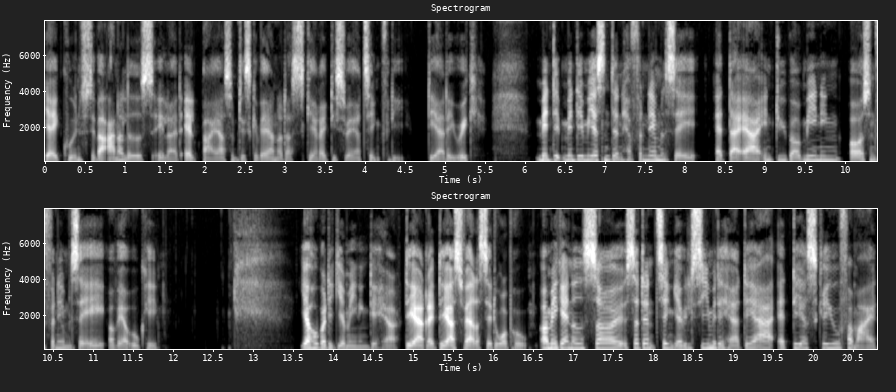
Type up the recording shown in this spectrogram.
jeg ikke kunne ønske, det var anderledes, eller at alt bare er, som det skal være, når der sker rigtig svære ting, fordi det er det jo ikke. Men det, men det er mere sådan den her fornemmelse af, at der er en dybere mening, og også en fornemmelse af at være okay. Jeg håber, det giver mening, det her. Det er, det er svært at sætte ord på. Om ikke andet, så, så den ting, jeg vil sige med det her, det er, at det at skrive for mig,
